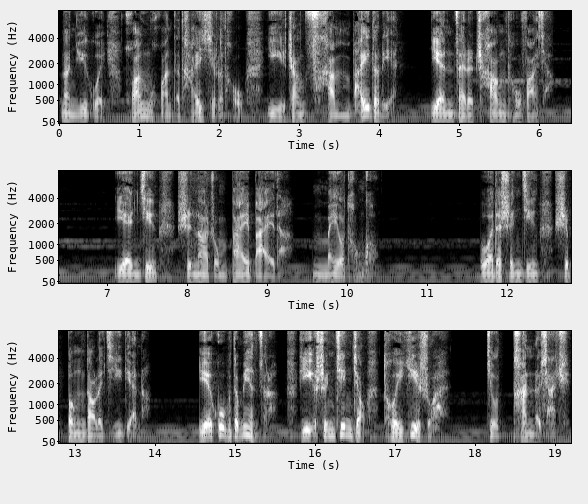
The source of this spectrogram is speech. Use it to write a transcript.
那女鬼缓缓地抬起了头，一张惨白的脸掩在了长头发下，眼睛是那种白白的，没有瞳孔。我的神经是绷到了极点了，也顾不得面子了，一声尖叫，腿一软，就瘫了下去。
